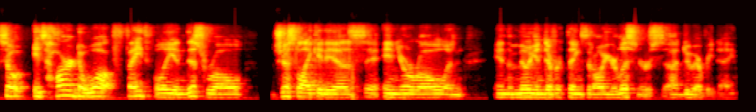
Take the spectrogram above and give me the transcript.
So it's hard to walk faithfully in this role, just like it is in your role and in the million different things that all your listeners uh, do every day.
